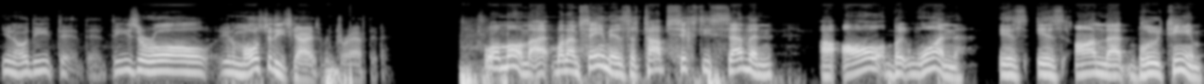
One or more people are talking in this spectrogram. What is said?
you know, the, the, these are all, you know, most of these guys have been drafted. Well, Mom, I- what I'm saying is the top 67, uh, all but one is is on that blue team.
